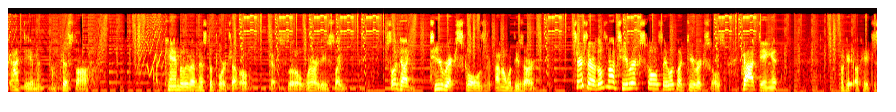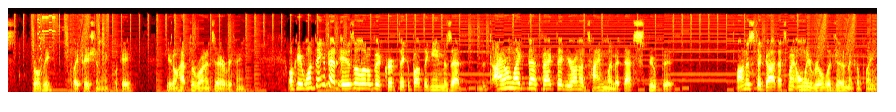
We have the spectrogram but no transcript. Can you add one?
God damn it. I'm pissed off. I can't believe I missed the pork chop. Oh, that's little... Where are these? Like... It's look like T-Rex skulls. I don't know what these are. Seriously, are those not T-Rex skulls? They look like T-Rex skulls. God dang it. Okay, okay, just... Rosy, play patiently, okay? You don't have to run into everything. Okay, one thing that is a little bit cryptic about the game is that I don't like the fact that you're on a time limit. That's stupid. Honest to God, that's my only real legitimate complaint.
